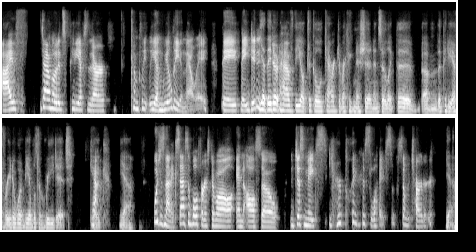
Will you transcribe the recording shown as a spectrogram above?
I've downloaded some PDFs that are completely unwieldy in that way. They they didn't yeah they don't have the optical character recognition and so like the um the pdf reader won't be able to read it Yeah. like yeah which is not accessible first of all and also just makes your players' lives so much harder. Yeah.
